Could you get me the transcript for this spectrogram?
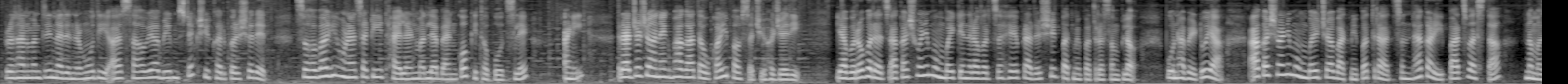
प्रधानमंत्री नरेंद्र मोदी आज सहाव्या बिमस्टेक शिखर परिषदेत सहभागी होण्यासाठी थायलंडमधल्या बँकॉक इथं पोहोचले आणि राज्याच्या अनेक भागात अवकाळी पावसाची हजेरी. याबरोबरच आकाशवाणी मुंबई केंद्रावरचं हे प्रादेशिक बातमीपत्र संपलं. पुन्हा भेटूया आकाशवाणी मुंबईच्या बातमीपत्रात संध्याकाळी पाच वाजता. नमस्कार.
